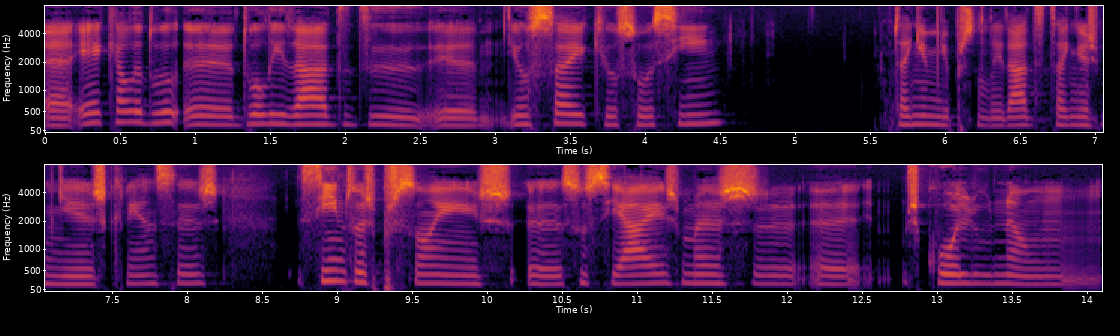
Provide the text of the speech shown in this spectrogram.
Uh, é aquela dualidade de eu sei que eu sou assim, tenho a minha personalidade, tenho as minhas crenças, sinto as pressões uh, sociais, mas uh, escolho não,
